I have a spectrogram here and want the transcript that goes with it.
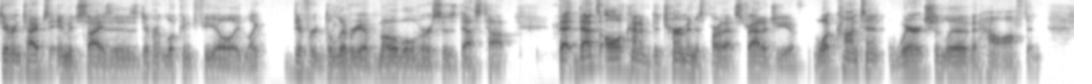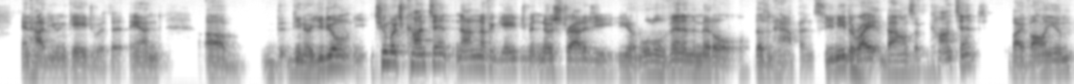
different types of image sizes, different look and feel, like different delivery of mobile versus desktop. That that's all kind of determined as part of that strategy of what content, where it should live, and how often, and how do you engage with it. And uh, you know you don't too much content not enough engagement no strategy you know a little event in the middle doesn't happen. So you need the right balance of content by volume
